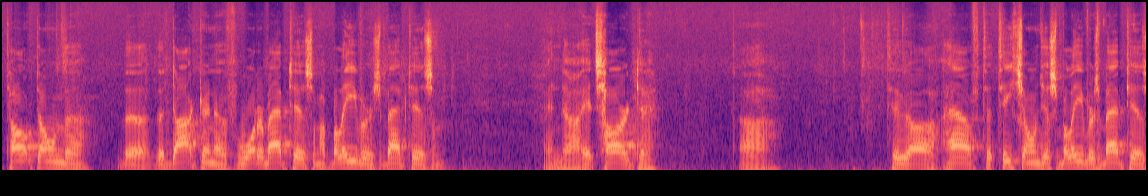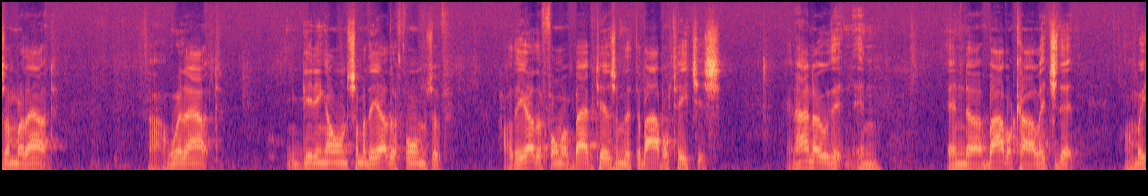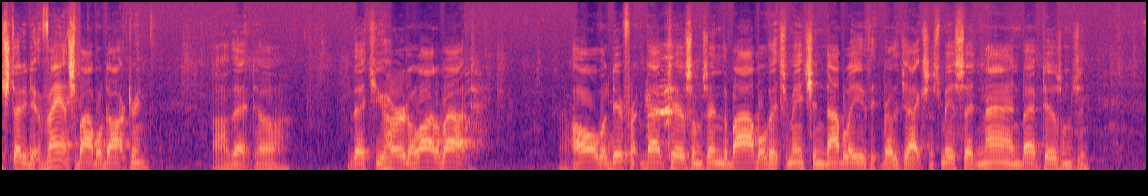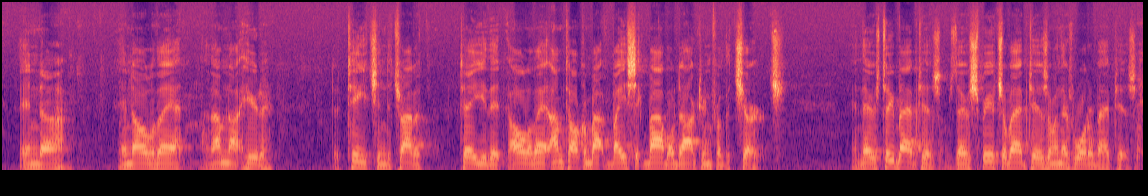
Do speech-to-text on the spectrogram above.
talked on the, the, the doctrine of water baptism, of believers' baptism. And uh, it's hard to uh, to uh, have to teach on just believers' baptism without uh, without getting on some of the other forms of or the other form of baptism that the Bible teaches. And I know that in in uh, Bible college that when we studied advanced Bible doctrine, uh, that uh, that you heard a lot about all the different baptisms in the Bible that's mentioned. I believe that Brother Jackson Smith said nine baptisms and and uh, and all of that. And I'm not here to to teach and to try to tell you that all of that. I'm talking about basic Bible doctrine for the church. And there's two baptisms. There's spiritual baptism and there's water baptism.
